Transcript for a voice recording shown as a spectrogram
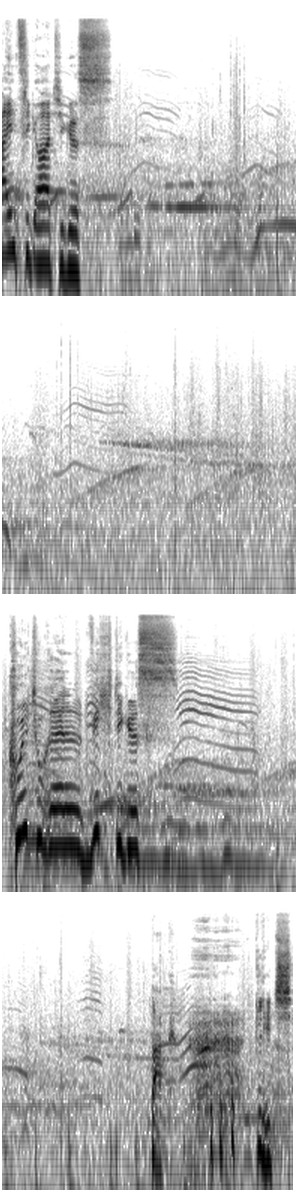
Einzigartiges... kulturell wichtiges Bug. Glitch.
